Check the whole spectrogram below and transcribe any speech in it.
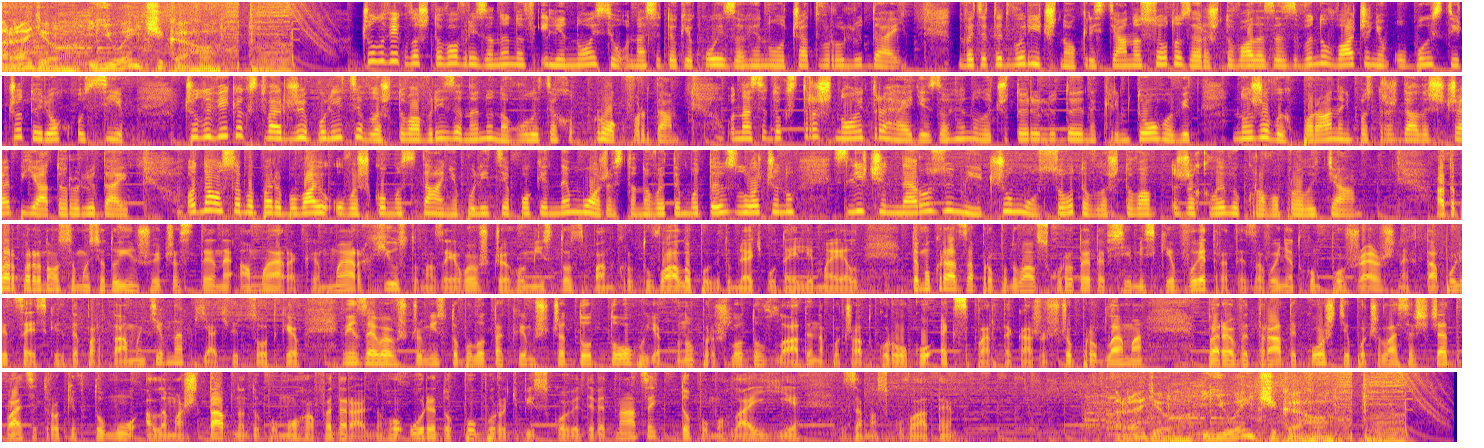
Радіо UA Чикаго. Чоловік влаштував різанину в Іллінойсі, унаслідок якої загинуло четверо людей. 22-річного Крістіана Сото заарештували за звинуваченням у вбивстві чотирьох осіб. Чоловік, як стверджує поліція, влаштував різанину на вулицях Рокфорда. Унаслідок страшної трагедії загинули чотири людини. Крім того, від ножових поранень постраждали ще п'ятеро людей. Одна особа перебуває у важкому стані. Поліція поки не може встановити мотив злочину. Слідчі не розуміють, чому Сото влаштував жахливе кровопролиття. А тепер переносимося до іншої частини Америки. Мер Х'юстона заявив, що його місто збанкрутувало. Повідомляють у Daily Mail. Демократ запропонував скоротити всі міські витрати за винятком пожежних та поліцейських департаментів на 5%. Він заявив, що місто було таким ще до того, як воно прийшло до влади на початку року. Експерти кажуть, що проблема перевитрати коштів почалася ще 20 років тому, але масштабна допомога федерального уряду по боротьбі з COVID-19 допомогла її замаскувати. Радіо UA Чикаго.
